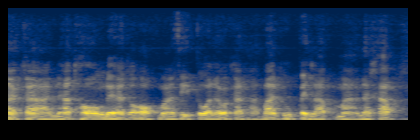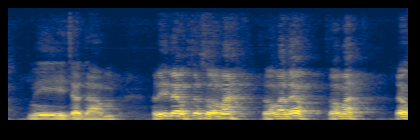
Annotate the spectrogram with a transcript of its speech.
นาการนะฮะท้องด้วยฮะก็ออกมาสี่ตัวแล้วประกาศหาบ้านทุกไปรับมานะครับ นี่จ้าดำอันนี้เร็วเจ้าเสือมาเสือมาเร็วเสือมาเร็ว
